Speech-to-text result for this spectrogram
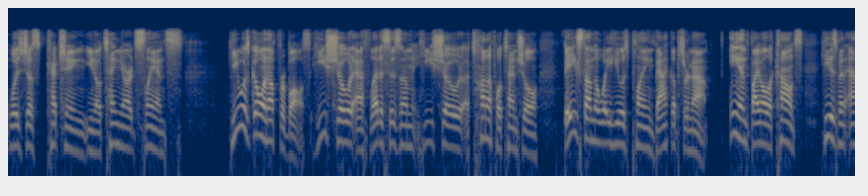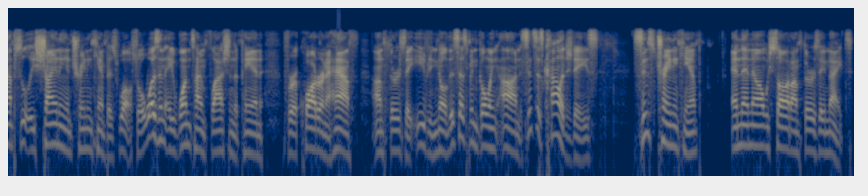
was just catching, you know, 10 yard slants. He was going up for balls. He showed athleticism. He showed a ton of potential based on the way he was playing, backups or not. And by all accounts, he has been absolutely shining in training camp as well. So it wasn't a one time flash in the pan for a quarter and a half on Thursday evening. No, this has been going on since his college days, since training camp, and then now we saw it on Thursday night.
